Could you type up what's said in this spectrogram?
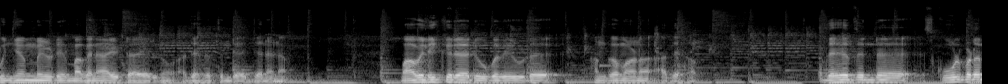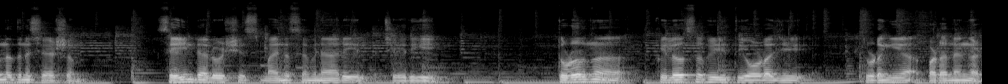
കുഞ്ഞമ്മയുടെ മകനായിട്ടായിരുന്നു അദ്ദേഹത്തിന്റെ ജനനം. മാവേലിക്കര രൂപതയുടെ അംഗമാണ് അദ്ദേഹം. അദ്ദേഹത്തിന്റെ സ്കൂൾ പഠനത്തിന് ശേഷം സെയിന്റ് അലോഷ്യസ് മൈനർ സെമിനാരിയിൽ ചേരുകയും തുടർന്ന് ഫിലോസഫി തിയോളജി തുടങ്ങിയ പഠനങ്ങൾ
